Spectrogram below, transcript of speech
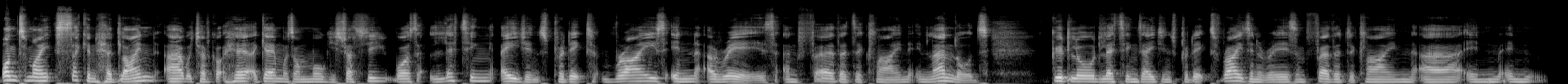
On to my second headline, uh, which I've got here again was on mortgage strategy, was letting agents predict rise in arrears and further decline in landlords. Goodlord lettings agents predict rise in arrears and further decline uh, in in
